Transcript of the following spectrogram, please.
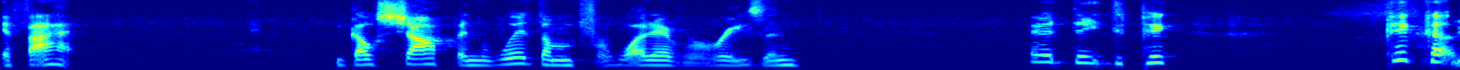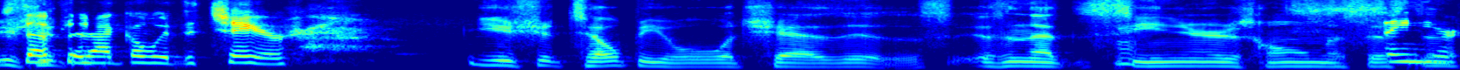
if I go shopping with them for whatever reason, I need to pick pick up You stuff should- that I go with the chair. You should tell people what Chaz is. Isn't that seniors home assistance? Mm. Senior,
